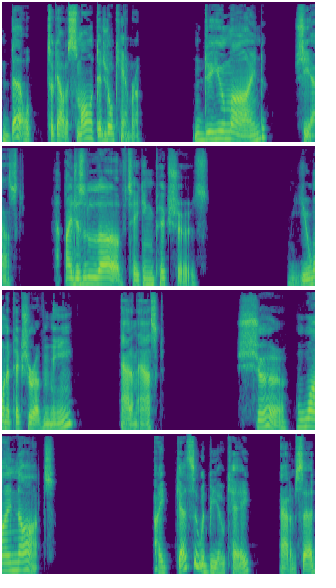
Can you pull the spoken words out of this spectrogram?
Belle took out a small digital camera. Do you mind? she asked. I just love taking pictures. You want a picture of me? Adam asked. Sure, why not? I guess it would be okay, Adam said.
